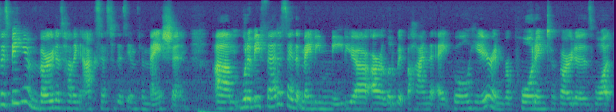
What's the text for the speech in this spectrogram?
So speaking of voters having access to this information, um, would it be fair to say that maybe media are a little bit behind the eight ball here in reporting to voters what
